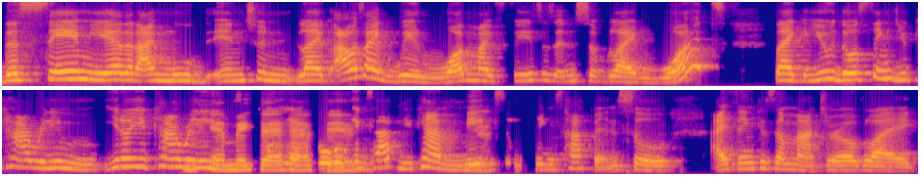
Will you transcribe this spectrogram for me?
the same year that I moved into, like, I was like, wait, what? My face is in, so, like, what? Like, you, those things you can't really, you know, you can't really you can't make that happen. exactly. You can't make things happen. So I think it's a matter of like,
